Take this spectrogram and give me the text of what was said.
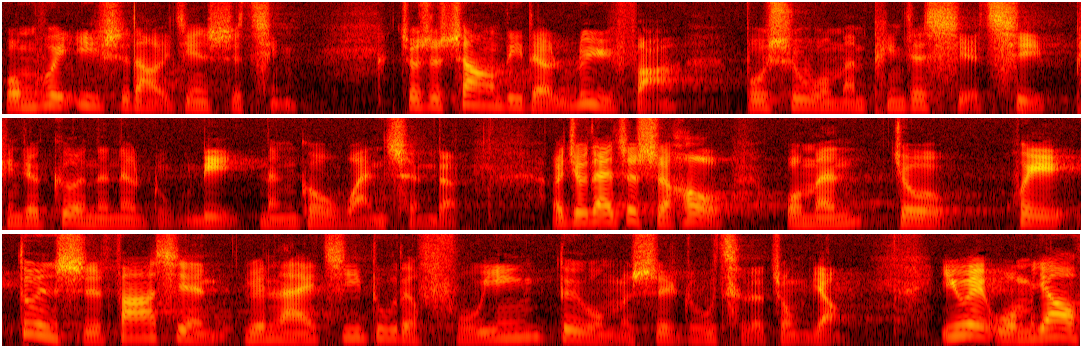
我们会意识到一件事情，就是上帝的律法不是我们凭着血气、凭着个人的努力能够完成的。而就在这时候，我们就。会顿时发现，原来基督的福音对我们是如此的重要，因为我们要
